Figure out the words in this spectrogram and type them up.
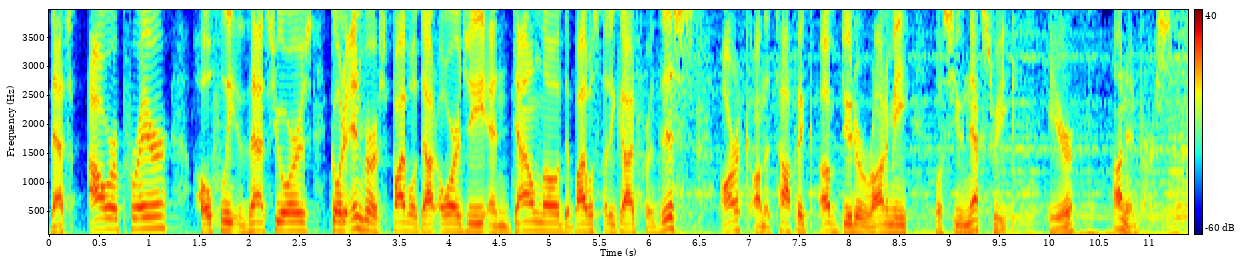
That's our prayer. Hopefully, that's yours. Go to inversebible.org and download the Bible study guide for this arc on the topic of Deuteronomy. We'll see you next week here on Inverse.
